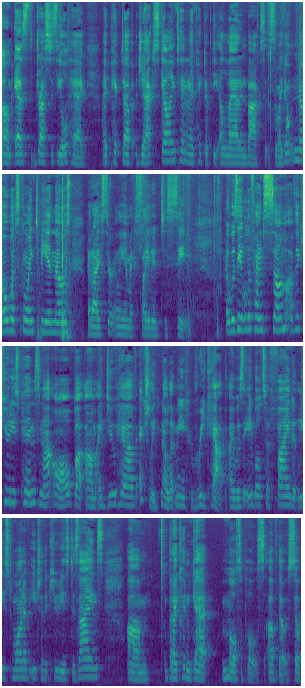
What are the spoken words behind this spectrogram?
um, as dressed as the old hag. I picked up Jack Skellington and I picked up the Aladdin boxes. So I don't know what's going to be in those, but I certainly am excited to see. I was able to find some of the Cuties pins, not all, but um, I do have, actually, no, let me recap. I was able to find at least one of each of the Cuties designs, um, but I couldn't get multiples of those. So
